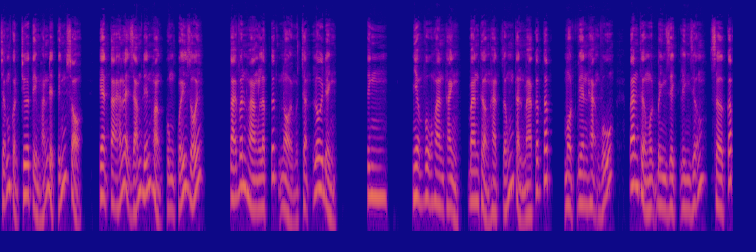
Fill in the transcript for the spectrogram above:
chấm còn chưa tìm hắn để tính sổ. Hiện tại hắn lại dám đến Hoàng cung quấy rối. Đại Vân Hoàng lập tức nổi một trận lôi đình. Tinh... Nhiệm vụ hoàn thành, ban thưởng hạt giống thần ma cấp thấp, một viên hạng vũ, ban thưởng một bình dịch linh dưỡng, sơ cấp.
